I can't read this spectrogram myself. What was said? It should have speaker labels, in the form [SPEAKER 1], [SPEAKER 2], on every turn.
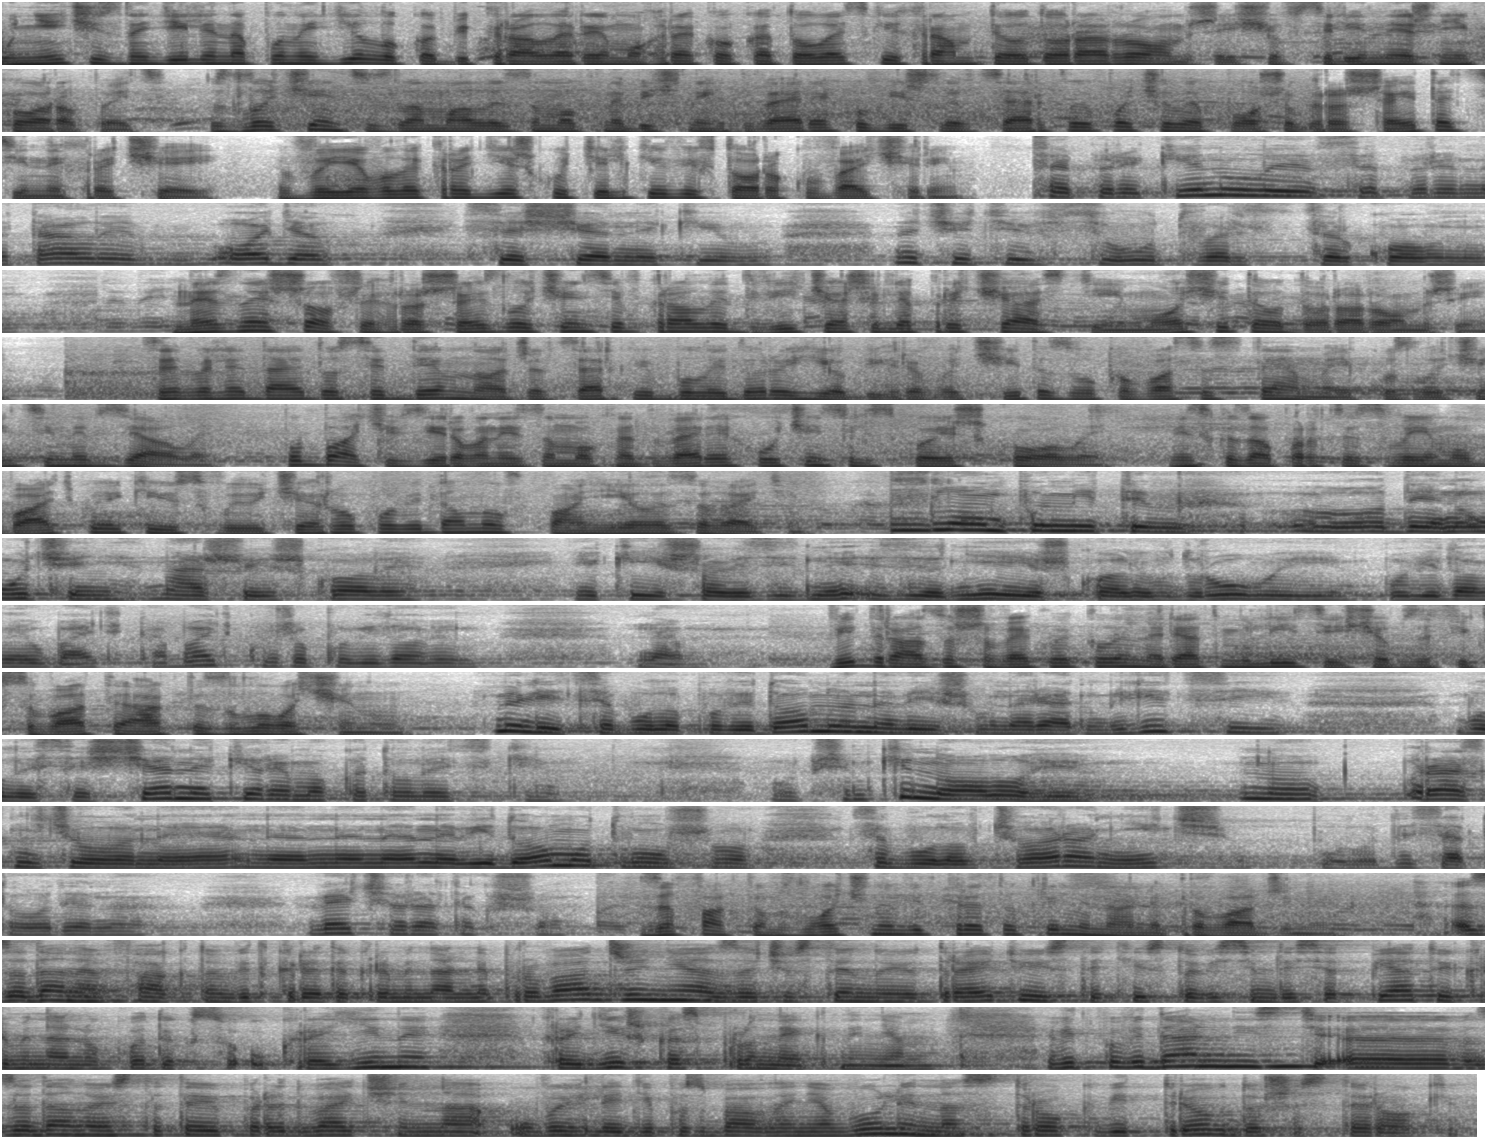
[SPEAKER 1] У ніч із неділі на понеділок обікрали Риму греко-католицький храм Теодора Ромжі, що в селі Нижній Коропець. Злочинці зламали замок на бічних дверях, увійшли в церкву і почали пошук грошей та цінних речей. Виявили крадіжку тільки вівторок ввечері.
[SPEAKER 2] Все перекинули, все переметали, одяг священників, значить, і всю утварь церковну.
[SPEAKER 1] Не знайшовши грошей, злочинці вкрали дві чаші для причастя і мощі Теодора Ромжі. Це виглядає досить дивно, адже в церкві були дорогі обігрівачі та звукова система, яку злочинці не взяли. Побачив зірваний замок на дверях учень сільської школи. Він сказав про це своєму батьку, який у свою чергу повідомив пані Єлизаветі.
[SPEAKER 2] Злом помітив один учень нашої школи, який йшов з однієї школи в другу і повідомив батька. Батько вже повідомив нам.
[SPEAKER 1] Відразу ж викликали наряд міліції, щоб зафіксувати акти злочину.
[SPEAKER 2] Міліція була повідомлена, вийшов наряд міліції, були священники римокатолицькі, в общем, кінологи. Ну, раз нічого не, не, не, не, не відомо, тому що це було вчора, ніч, було 10 година вечора, так що.
[SPEAKER 1] За фактом злочину відкрито кримінальне провадження.
[SPEAKER 3] За даним фактом відкрите кримінальне провадження за частиною 3 статті 185 Кримінального кодексу України крадіжка з проникненням. Відповідальність е, за даною статтею передбачена у вигляді позбавлення волі на строк від 3 до 6 років.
